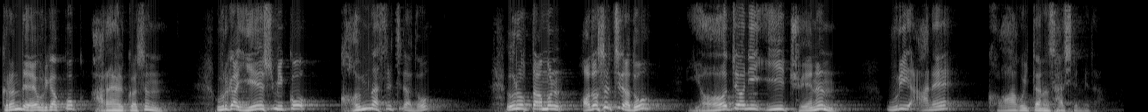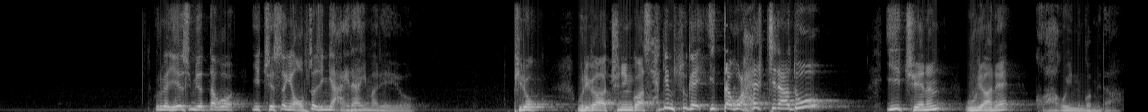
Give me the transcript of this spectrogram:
그런데 우리가 꼭 알아야 할 것은 우리가 예수 믿고 거듭났을지라도 의롭다함을 얻었을지라도 여전히 이 죄는 우리 안에 거하고 있다는 사실입니다. 우리가 예수 믿었다고 이 죄성이 없어진 게 아니라 이 말이에요. 비록 우리가 주님과 사귐 속에 있다고 할지라도 이 죄는 우리 안에 거하고 있는 겁니다.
